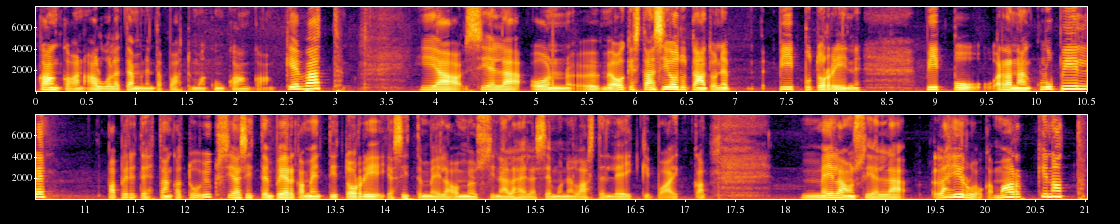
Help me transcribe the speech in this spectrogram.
Kankaan alueella tämmöinen tapahtuma kuin Kankaan kevät. Ja siellä on, me oikeastaan sijoitutaan tuonne Piipputorin Piippurannan klubille, paperitehtaan katu 1 ja sitten Pergamenttitori ja sitten meillä on myös siinä lähellä semmoinen lasten leikkipaikka. Meillä on siellä lähiruokamarkkinat,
